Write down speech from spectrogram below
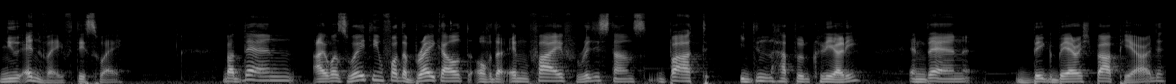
new N wave this way. But then I was waiting for the breakout of the M5 resistance but it didn't happen clearly and then big bearish bar appeared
